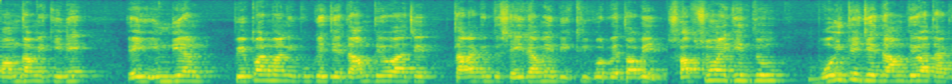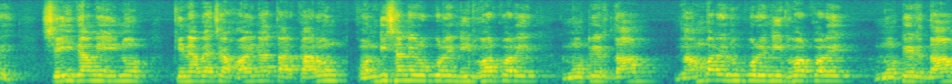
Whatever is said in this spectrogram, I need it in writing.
কম দামে কিনে এই ইন্ডিয়ান পেপার মানি বুকে যে দাম দেওয়া আছে, তারা কিন্তু সেই দামেই বিক্রি করবে। তবে সবসময় কিন্তু বইতে যে দাম দেওয়া থাকে, সেই দামে এই নোট কেনা বেচা হয় না। তার কারণ কন্ডিশনের উপরে নির্ভর করে নোটের দাম, নাম্বারের উপরে নির্ভর করে নোটের দাম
